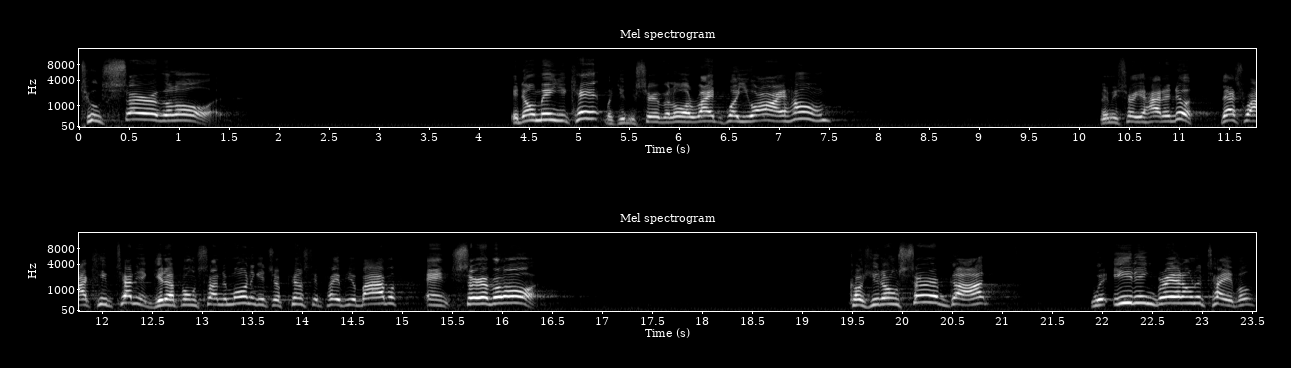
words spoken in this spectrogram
to serve the Lord. It don't mean you can't, but you can serve the Lord right where you are at home. Let me show you how to do it. That's why I keep telling you, get up on Sunday morning, get your pencil, paper, your Bible, and serve the Lord. Because you don't serve God with eating bread on the table.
